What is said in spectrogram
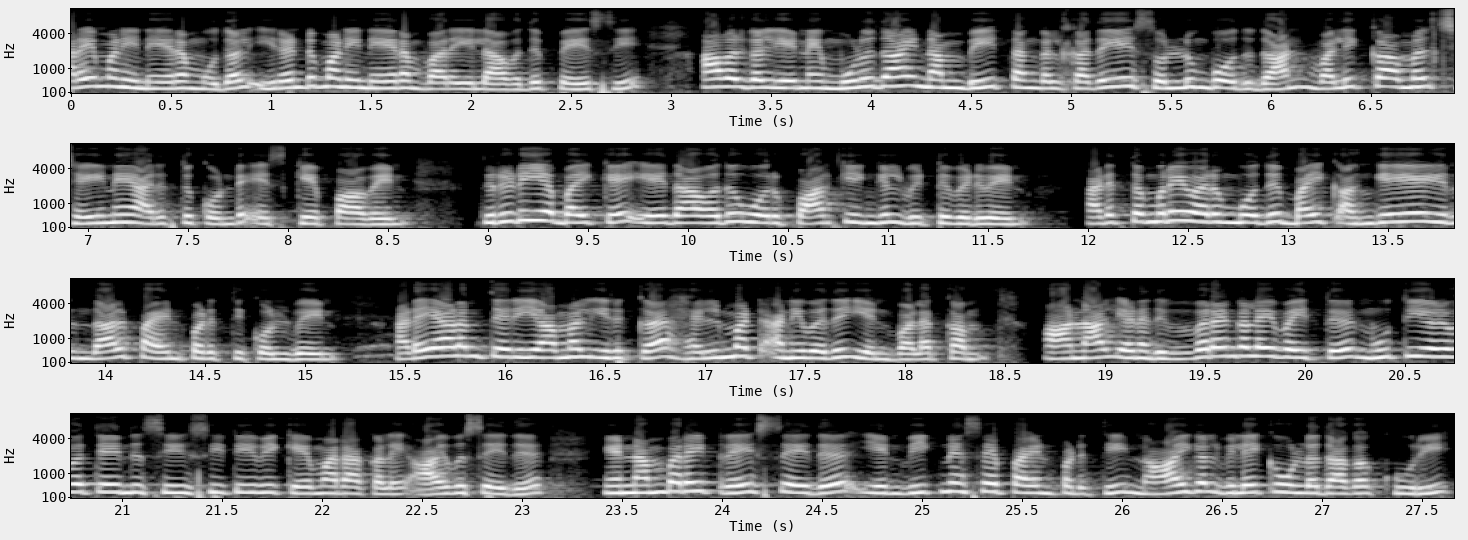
அரை மணி நேரம் முதல் இரண்டு மணி நேரம் வரையிலாவது பேசி அவர்கள் என்னை முழுதாய் நம்பி தங்கள் கதையை சொல்லும்போதுதான் வலிக்காமல் செயினை அறுத்து கொண்டு எஸ்கேப் ஆவேன். திருடிய பைக்கை ஏதாவது ஒரு பார்க்கிங்கில் விட்டுவிடுவேன். அடுத்த முறை வரும்போது பைக் அங்கேயே இருந்தால் பயன்படுத்தி கொள்வேன். அடையாளம் தெரியாமல் இருக்க ஹெல்மெட் அணிவது என் வழக்கம். ஆனால் எனது விவரங்களை வைத்து நூற்றி எழுபத்தைந்து சிசிடிவி கேமராக்களை ஆய்வு செய்து என் நம்பரை ட்ரேஸ் செய்து என் வீக்னஸை பயன்படுத்தி நாய்கள் விலைக்கு உள்ளதாக கூறி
